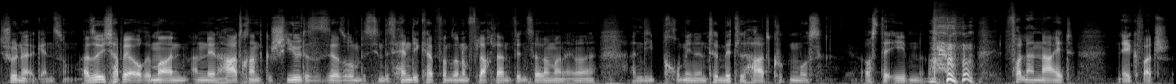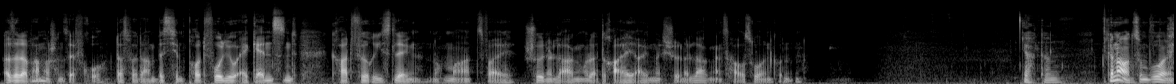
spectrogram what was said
Schöne Ergänzung. Also ich habe ja auch immer an, an den Hartrand geschielt. Das ist ja so ein bisschen das Handicap von so einem Flachlandwinzer, wenn man immer an die prominente Mittelhart gucken muss aus der Ebene. Voller Neid. Nee, Quatsch. Also da waren wir schon sehr froh, dass wir da ein bisschen Portfolio ergänzend, gerade für Riesling, nochmal zwei schöne Lagen oder drei eigentlich schöne Lagen ins Haus holen konnten. Ja, dann. Genau, zum Wohl.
